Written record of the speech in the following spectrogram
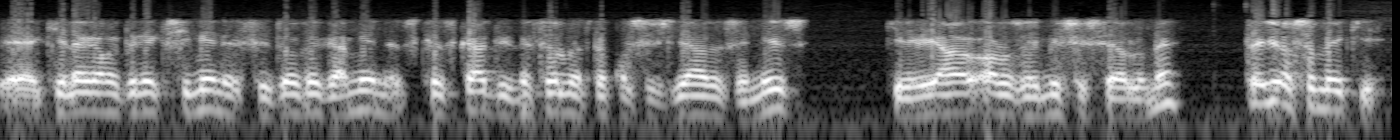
ε, και λέγαμε πριν 6 μήνες ή 12 μήνες, ξέρεις κάτι, δεν θέλουμε 700.000 εμείς και όλο εμείς τι θέλουμε, τελειώσαμε εκεί.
